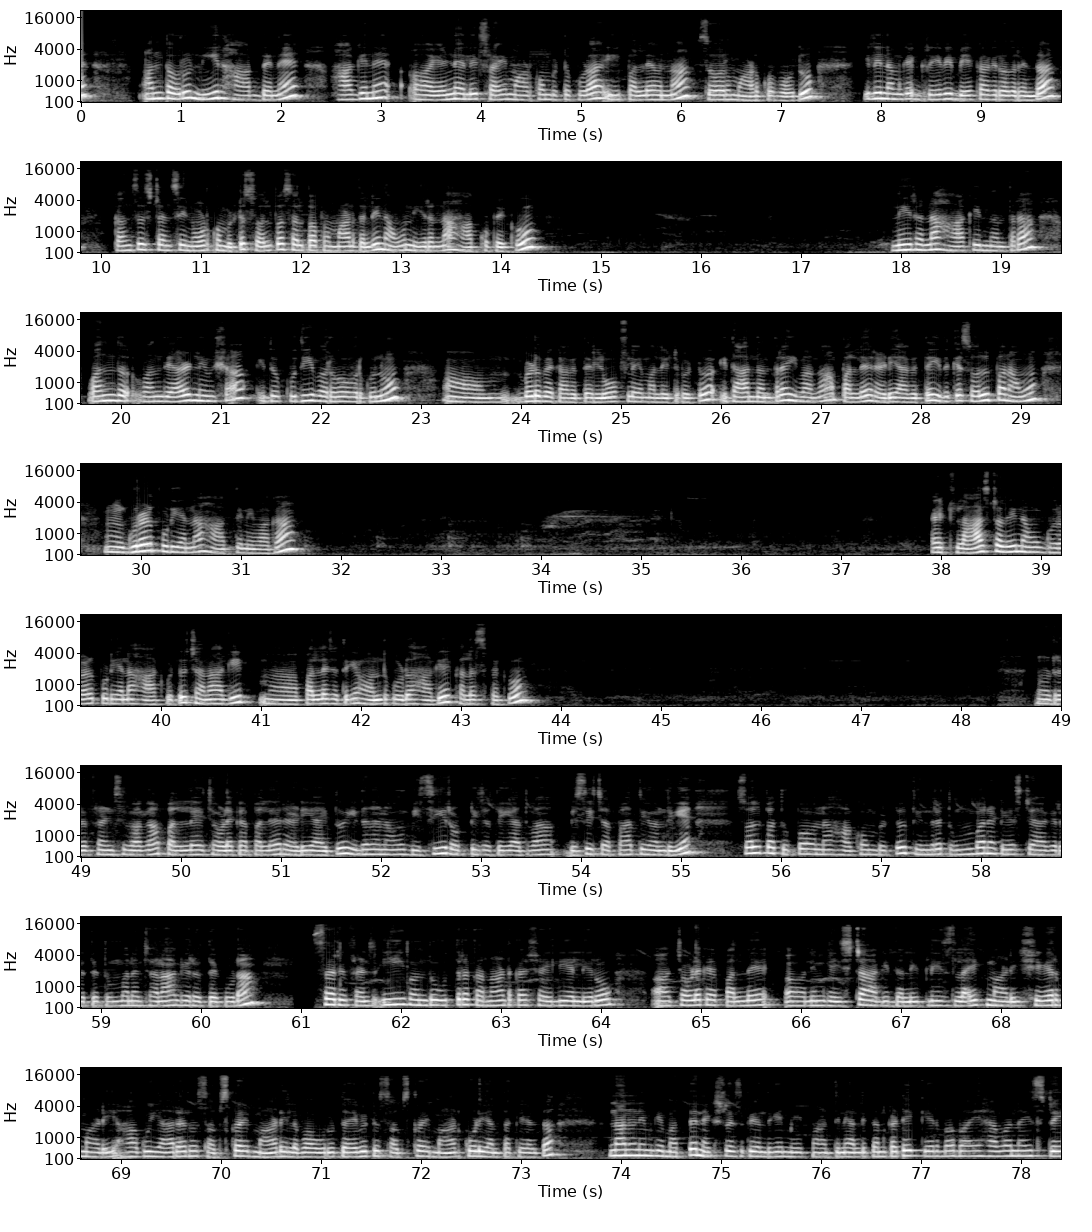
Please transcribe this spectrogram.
ಅಂಥವರು ನೀರು ಹಾಕ್ದೇ ಹಾಗೆಯೇ ಎಣ್ಣೆಯಲ್ಲಿ ಫ್ರೈ ಮಾಡ್ಕೊಂಬಿಟ್ಟು ಕೂಡ ಈ ಪಲ್ಯವನ್ನು ಸರ್ವ್ ಮಾಡ್ಕೋಬೋದು. ಇಲ್ಲಿ ನಮಗೆ ಗ್ರೇವಿ ಬೇಕಾಗಿರೋದ್ರಿಂದ ಕನ್ಸಿಸ್ಟೆನ್ಸಿ ನೋಡ್ಕೊಂಬಿಟ್ಟು ಸ್ವಲ್ಪ ಸ್ವಲ್ಪ ಪ್ರಮಾಣದಲ್ಲಿ ನಾವು ನೀರನ್ನು ಹಾಕ್ಕೋಬೇಕು. ನೀರನ್ನು ಹಾಕಿದ ನಂತರ ಒಂದು ಒಂದು ಎರಡು ನಿಮಿಷ ಇದು ಕುದಿ ಬರೋವರೆಗೂ ಬಿಡಬೇಕಾಗುತ್ತೆ ಲೋ ಫ್ಲೇಮಲ್ಲಿ ಇಟ್ಬಿಟ್ಟು. ಇದಾದ ನಂತರ ಇವಾಗ ಪಲ್ಯ ರೆಡಿ ಆಗುತ್ತೆ. ಇದಕ್ಕೆ ಸ್ವಲ್ಪ ನಾವು ಗುರಳ್ ಪುಡಿಯನ್ನು ಹಾಕ್ತೀನಿ ಇವಾಗ. ಎಟ್ ಲಾಸ್ಟಲ್ಲಿ ನಾವು ಗುರಳ್ ಪುಡಿಯನ್ನು ಹಾಕಿಬಿಟ್ಟು ಚೆನ್ನಾಗಿ ಪಲ್ಯ ಜೊತೆಗೆ ಹೊಂದ್ಗೂಡೋ ಹಾಗೆ ಕಲಿಸ್ಬೇಕು. ನೋಡ್ರಿ ಫ್ರೆಂಡ್ಸ್ ಇವಾಗ ಪಲ್ಯ ಚೌಳೆಕಾಯಿ ಪಲ್ಯ ರೆಡಿ ಆಯಿತು. ಇದನ್ನು ನಾವು ಬಿಸಿ ರೊಟ್ಟಿ ಜೊತೆಗೆ ಅಥವಾ ಬಿಸಿ ಚಪಾತಿಯೊಂದಿಗೆ ಸ್ವಲ್ಪ ತುಪ್ಪವನ್ನು ಹಾಕೊಂಡ್ಬಿಟ್ಟು ತಿಂದರೆ ತುಂಬಾ ಟೇಸ್ಟಿ ಆಗಿರುತ್ತೆ ತುಂಬಾ ಚೆನ್ನಾಗಿರುತ್ತೆ ಕೂಡ. ಸರಿ ಫ್ರೆಂಡ್ಸ್ ಈ ಒಂದು ಉತ್ತರ ಕರ್ನಾಟಕ ಶೈಲಿಯಲ್ಲಿರೋ ಚೌಳೆಕಾಯಿ ಪಲ್ಯ ನಿಮಗೆ ಇಷ್ಟ ಆಗಿದ್ದಲ್ಲಿ ಪ್ಲೀಸ್ ಲೈಕ್ ಮಾಡಿ ಶೇರ್ ಮಾಡಿ, ಹಾಗೂ ಯಾರ್ಯಾರು ಸಬ್ಸ್ಕ್ರೈಬ್ ಮಾಡಿಲ್ಲವೋ ಅವರು ದಯವಿಟ್ಟು ಸಬ್ಸ್ಕ್ರೈಬ್ ಮಾಡ್ಕೊಳ್ಳಿ ಅಂತ ಕೇಳ್ತಾ ನಾನು ನಿಮಗೆ ಮತ್ತೆ ನೆಕ್ಸ್ಟ್ ರೆಸಿಪಿಯೊಂದಿಗೆ ಮೀಟ್ ಮಾಡ್ತೀನಿ. ಅಲ್ಲಿ ತನಕ take care bye have a nice day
